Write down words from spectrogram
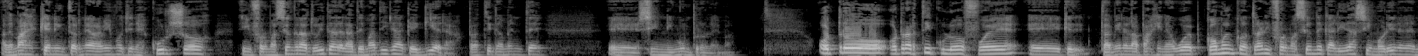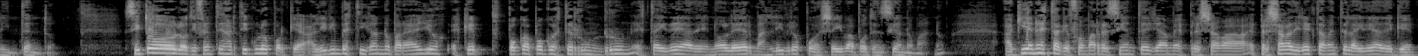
Además es que en Internet ahora mismo tienes cursos e información gratuita de la temática que quieras, prácticamente eh, sin ningún problema. Otro, otro artículo fue, eh, que también en la página web, cómo encontrar información de calidad sin morir en el intento. Cito los diferentes artículos porque al ir investigando para ellos es que poco a poco este run run, esta idea de no leer más libros, pues se iba potenciando más, ¿no? Aquí en esta, que fue más reciente, ya me expresaba, expresaba directamente la idea de que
